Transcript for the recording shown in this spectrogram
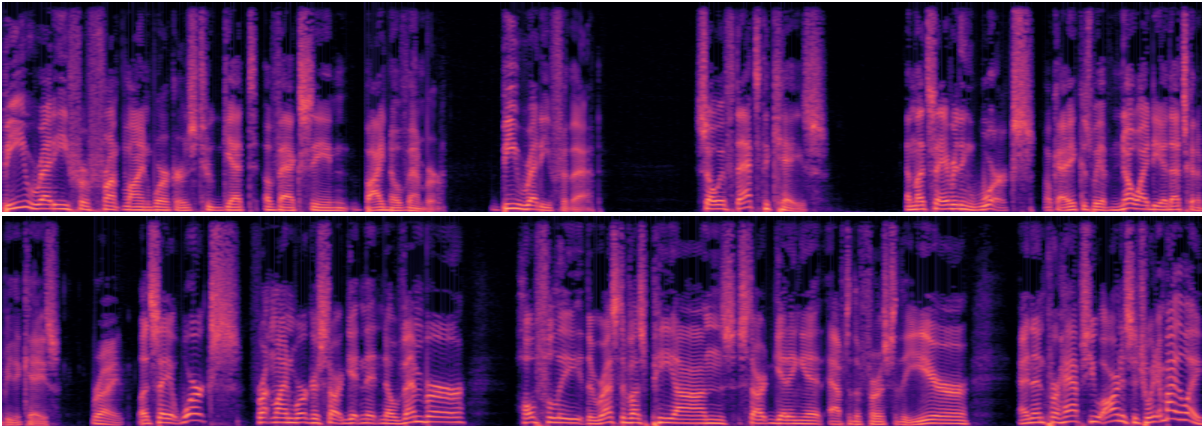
be ready for frontline workers to get a vaccine by November. Be ready for that. So if that's the case, and let's say everything works, okay, because we have no idea that's going to be the case. Right. Let's say it works. Frontline workers start getting it in November. Hopefully, the rest of us peons start getting it after the first of the year. And then perhaps you are in a situation. And by the way,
